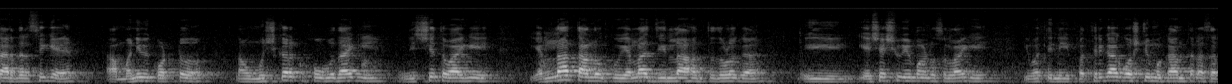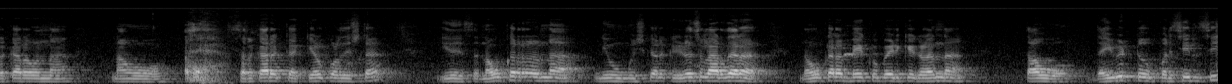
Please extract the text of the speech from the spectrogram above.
ಕಾರ್ಯದರ್ಶಿಗೆ ಆ ಮನವಿ ಕೊಟ್ಟು ನಾವು ಮುಷ್ಕರಕ್ಕೆ ಹೋಗೋದಾಗಿ ನಿಶ್ಚಿತವಾಗಿ ಎಲ್ಲ ತಾಲೂಕು, ಎಲ್ಲ ಜಿಲ್ಲಾ ಹಂತದೊಳಗೆ ಈ ಯಶಸ್ವಿ ಮಾಡೋ ಸಲುವಾಗಿ ಇವತ್ತಿನ ಈ ಪತ್ರಿಕಾಗೋಷ್ಠಿ ಮುಖಾಂತರ ಸರ್ಕಾರವನ್ನು ನಾವು ಸರ್ಕಾರಕ್ಕೆ ಕೇಳ್ಕೊಳ್ಳೋದಿಷ್ಟ. ಈ ನೌಕರರನ್ನು ನೀವು ಮುಷ್ಕರಕ್ಕೆ ಇಳಿಸಲಾರ್ದ ನೌಕರ ಬೇಕು ಬೇಡಿಕೆಗಳನ್ನು ತಾವು ದಯವಿಟ್ಟು ಪರಿಶೀಲಿಸಿ,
